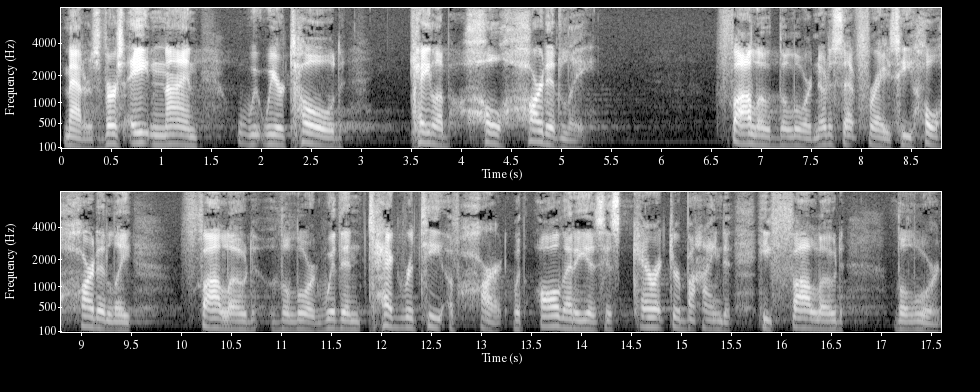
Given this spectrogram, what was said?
matters. Verse 8 and 9, we, we are told Caleb wholeheartedly followed the Lord. Notice that phrase. He wholeheartedly followed the Lord with integrity of heart, with all that he is, his character behind it. He followed the Lord.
